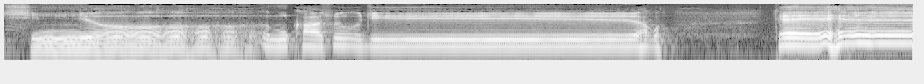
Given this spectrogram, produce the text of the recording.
심념 가수지. 하고 대중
